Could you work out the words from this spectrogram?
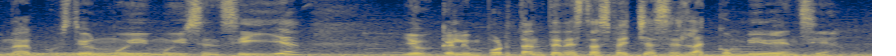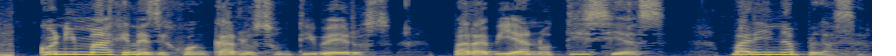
una cuestión muy, muy sencilla. Yo creo que lo importante en estas fechas es la convivencia. Con imágenes de Juan Carlos Ontiveros, para Vía Noticias, Marina Plaza.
